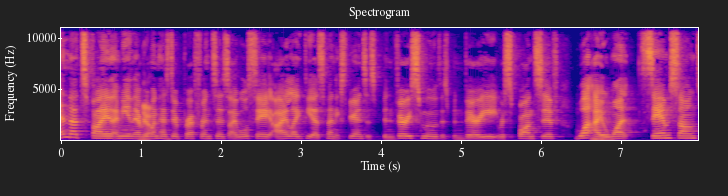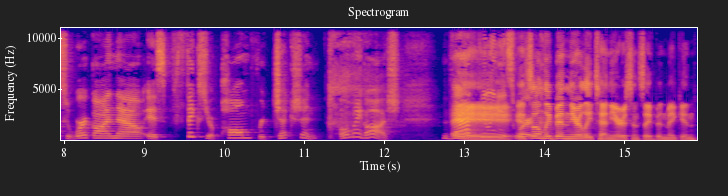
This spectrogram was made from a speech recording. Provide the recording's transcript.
and that's fine. I mean, everyone has their preferences. I will say I like the S Pen experience. It's been very smooth. It's been very responsive. What I Mm-hmm. want Samsung to work on now is fix your palm rejection. Oh my gosh, that hey really needs work. it's only been nearly 10 years since they've been making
